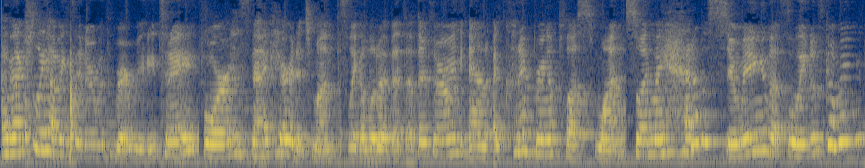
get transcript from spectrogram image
I'm actually having dinner with Rare Beauty today for Hispanic Heritage Month. It's like a little event that they're throwing and I couldn't bring a plus one. So in my head, I'm assuming that Selena's coming,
